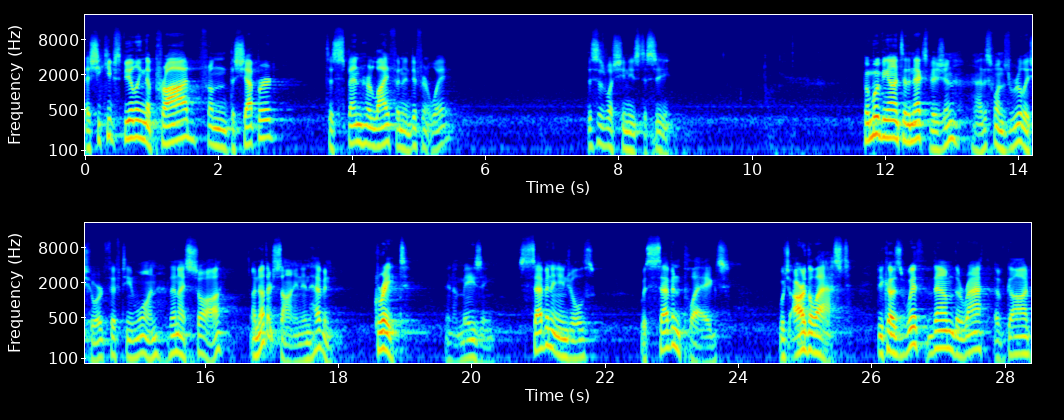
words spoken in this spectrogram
That she keeps feeling the prod from the shepherd to spend her life in a different way. This is what she needs to see. But moving on to the next vision, uh, this one's really short, 15:1. Then I saw another sign in heaven, great and amazing, seven angels with seven plagues, which are the last, because with them the wrath of God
